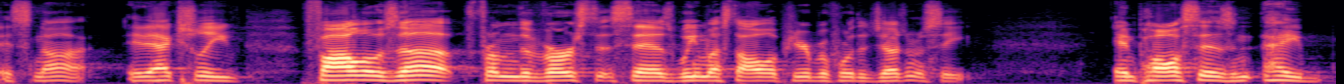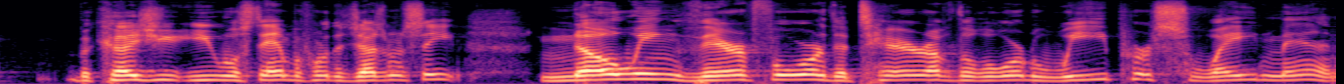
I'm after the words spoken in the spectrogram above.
it's not. It actually follows up from the verse that says we must all appear before the judgment seat. And Paul says, hey, because you, you will stand before the judgment seat, knowing therefore the terror of the Lord, we persuade men.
